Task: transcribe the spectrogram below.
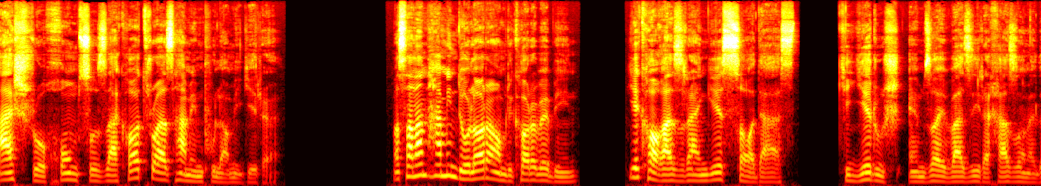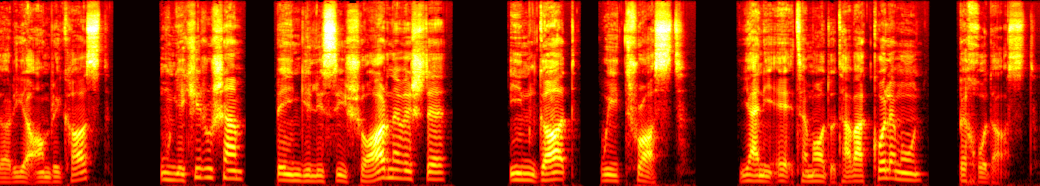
اش و خمس و زکات رو از همین پولا می‌گیره. مثلا همین دلار آمریکا رو ببین. یه کاغذ رنگی ساده است که یه روش امضای وزیر خزانه داری آمریکاست. اون یکی روشم به انگلیسی شعار نوشته In God we trust. یعنی اعتماد و توکلمون به خداست.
